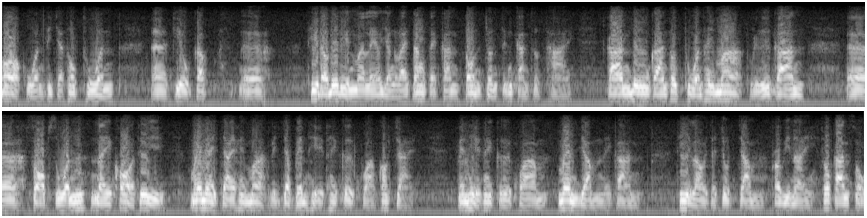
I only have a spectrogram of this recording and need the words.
ก็ควรที่จะทบทวนเเกี่ยวกับที่เราได้เรียนมาแล้วอย่างไรตั้งแต่การต้นจนถึงการสุดท้าย การดูการทบทวนให้มาก หรือการอสอบสวนในข้อที่ไม่แน่ใจให้มากนี่จะเป็นเหตุให้เกิดความเข้าใจ เป็นเหตุให้เกิดความแม่นยำในการที่เราจะจดจำพระวินัยเพราะการทรง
